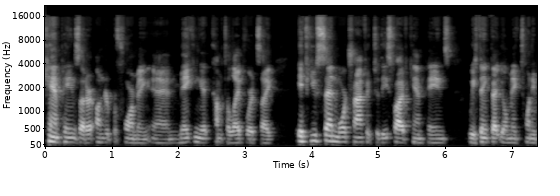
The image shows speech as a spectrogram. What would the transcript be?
campaigns that are underperforming and making it come to life where it's like if you send more traffic to these five campaigns, we think that you'll make 20%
